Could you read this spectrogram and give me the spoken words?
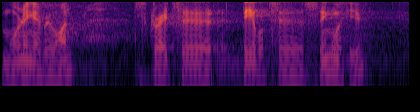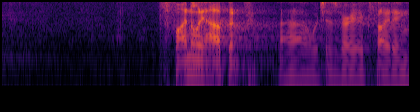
Morning, everyone. It's great to be able to sing with you. It's finally happened, uh, which is very exciting.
